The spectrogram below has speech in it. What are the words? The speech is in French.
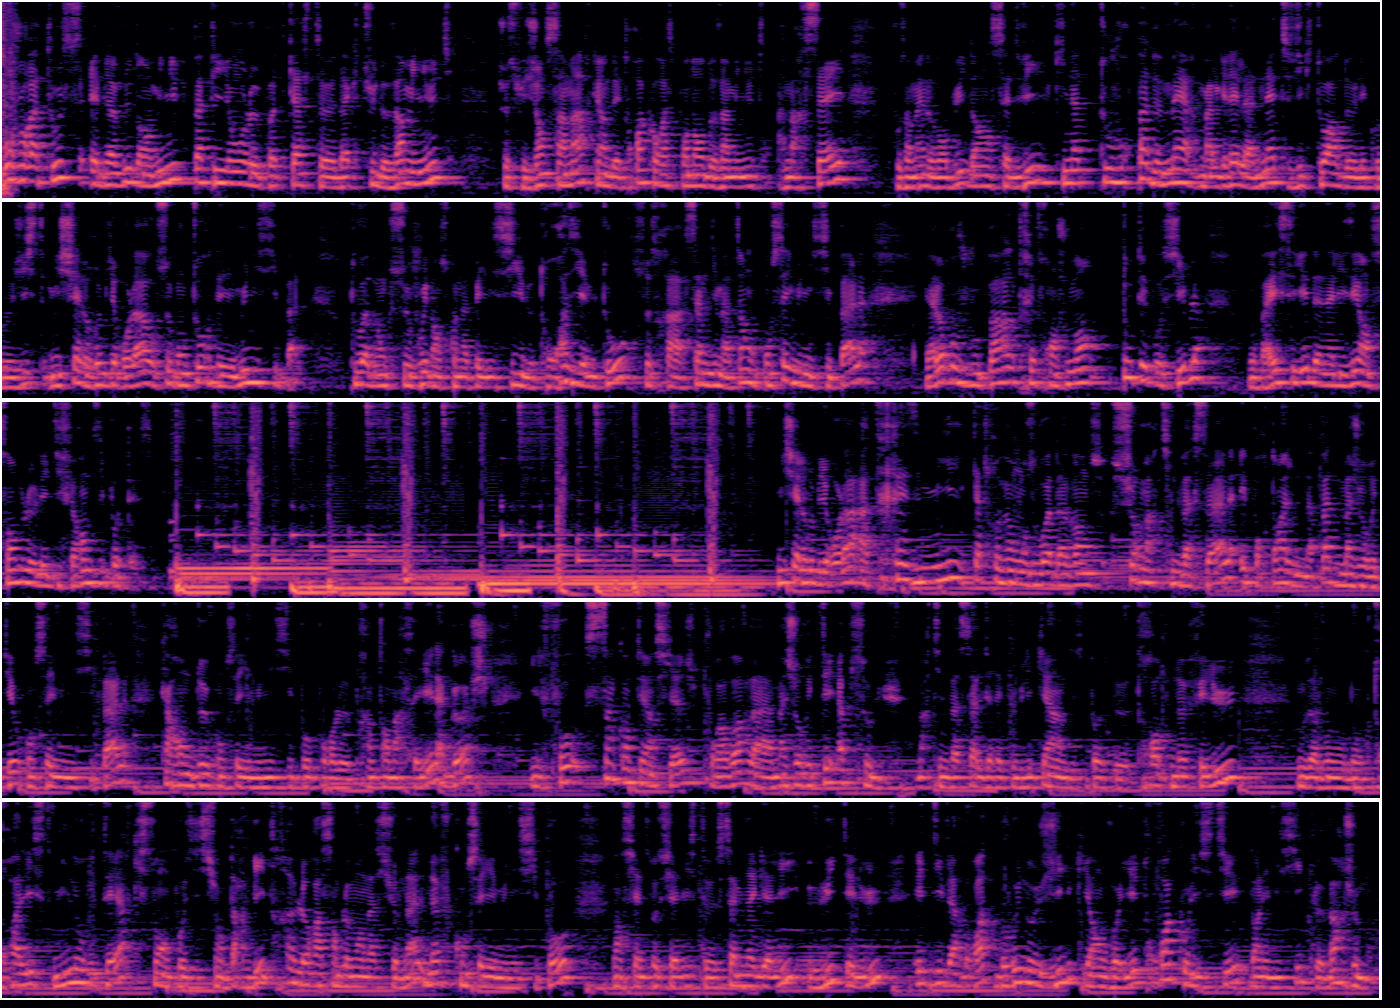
Bonjour à tous et bienvenue dans Minute Papillon, le podcast d'actu de 20 minutes. Je suis Jean Saint-Marc, un des trois correspondants de 20 minutes à Marseille. Je vous emmène aujourd'hui dans cette ville qui n'a toujours pas de maire malgré la nette victoire de l'écologiste Michel Rubirola au second tour des municipales. Tout va donc se jouer dans ce qu'on appelle ici le troisième tour. Ce sera samedi matin au conseil municipal. Et l'heure où je vous parle, très franchement, tout est possible. On va essayer d'analyser ensemble les différentes hypothèses. Michel Rubirola a 13 091 voix d'avance sur Martine Vassal et pourtant elle n'a pas de majorité au conseil municipal. 42 conseillers municipaux pour le printemps marseillais, la gauche. Il faut 51 sièges pour avoir la majorité absolue. Martine Vassal des Républicains dispose de 39 élus. Nous avons donc trois listes minoritaires qui sont en position d'arbitre. Le Rassemblement national, 9 conseillers municipaux. L'ancienne socialiste Samia Gali, 8 élus. Et divers droite Bruno Gilles qui a envoyé trois colistiers dans l'hémicycle Bargemont.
